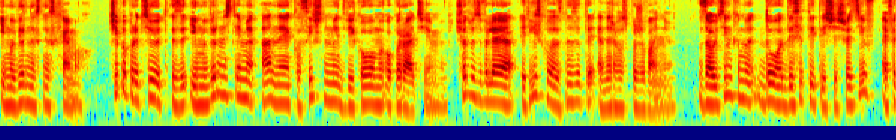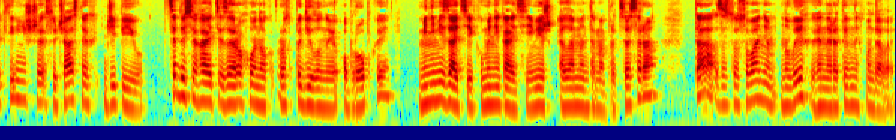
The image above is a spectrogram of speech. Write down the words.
імовірнісних схемах. Чіпи працюють з імовірностями, а не класичними двійковими операціями, що дозволяє різко знизити енергоспоживання. За оцінками до 10 тисяч разів ефективніше сучасних GPU. Це досягається за рахунок розподіленої обробки, мінімізації комунікації між елементами процесора та застосуванням нових генеративних моделей.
